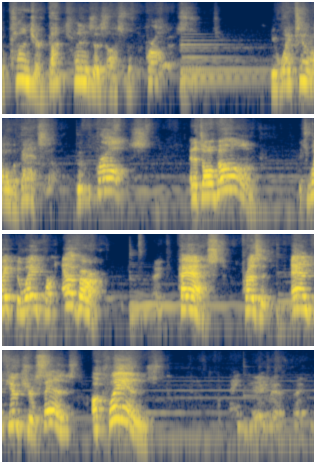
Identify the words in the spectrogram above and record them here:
The plunger. God cleanses us with the cross. He wipes out all the bad stuff with the cross. And it's all gone. It's wiped away forever. Past, present, and future sins are cleansed. Thank you. Amen. Thank you.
